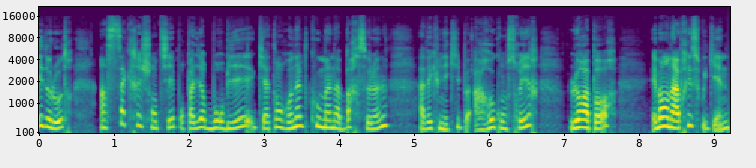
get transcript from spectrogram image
et de l'autre, un sacré chantier, pour pas dire bourbier, qui attend Ronald Koeman à Barcelone, avec une équipe à reconstruire. Le rapport eh ben, on a appris ce week-end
